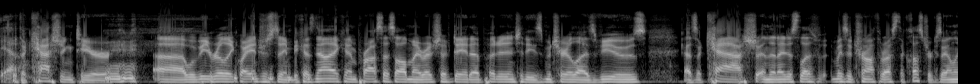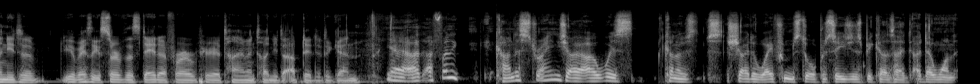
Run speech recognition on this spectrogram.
Yeah. with a caching tier uh, would be really quite interesting because now I can process all my Redshift data, put it into these materialized views as a cache, and then I just let, basically turn off the rest of the cluster because I only need to you know, basically serve this data for a period of time until I need to update it again. Yeah, I, I find it kind of strange. I, I always kind of shied away from store procedures because I, I don't want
